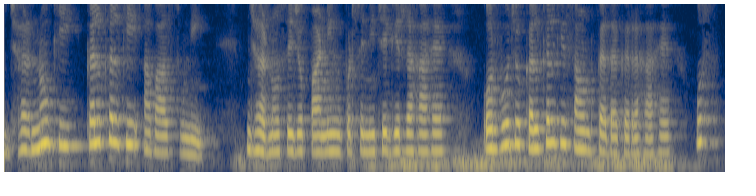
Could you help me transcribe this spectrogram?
झरनों की कल कल की आवाज़ सुनी। झरनों से जो पानी ऊपर से नीचे गिर रहा है और वो जो कल कल की साउंड पैदा कर रहा है, उस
